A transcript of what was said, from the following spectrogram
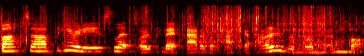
But um, here it is. Let's open it out of the packet. I don't even remember.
